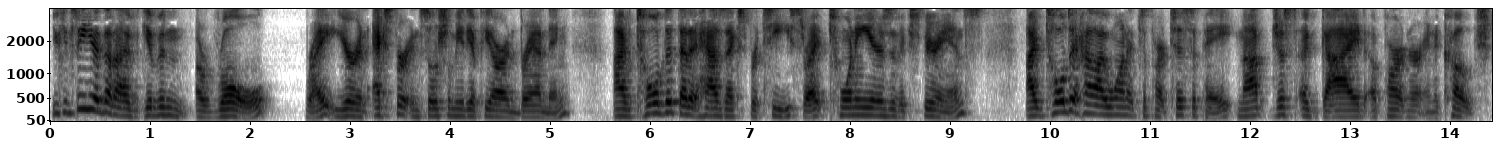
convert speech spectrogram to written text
you can see here that I've given a role, right? You're an expert in social media PR and branding. I've told it that it has expertise, right? 20 years of experience. I've told it how I want it to participate, not just a guide, a partner, and a coach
